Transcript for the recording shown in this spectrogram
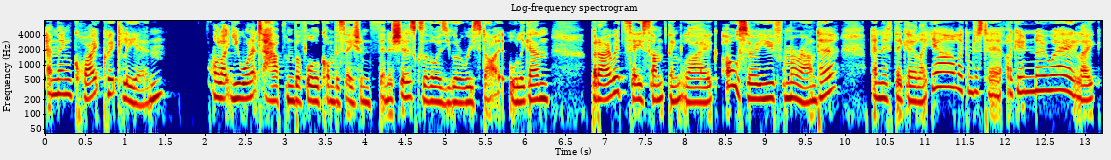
And then quite quickly in, or like you want it to happen before the conversation finishes, because otherwise you got to restart it all again. But I would say something like, Oh, so are you from around here? And if they go like, Yeah, like I'm just here, I go, No way. Like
